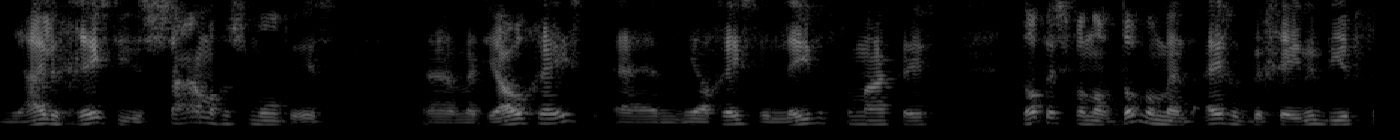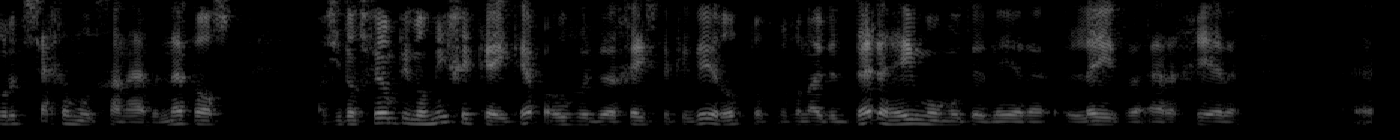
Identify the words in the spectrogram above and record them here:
En die Heilige Geest die dus samengesmolten is uh, met jouw geest. En jouw geest weer levend gemaakt heeft dat is vanaf dat moment eigenlijk degene die het voor het zeggen moet gaan hebben. Net als als je dat filmpje nog niet gekeken hebt over de geestelijke wereld, dat we vanuit de derde hemel moeten leren leven en regeren. Eh,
